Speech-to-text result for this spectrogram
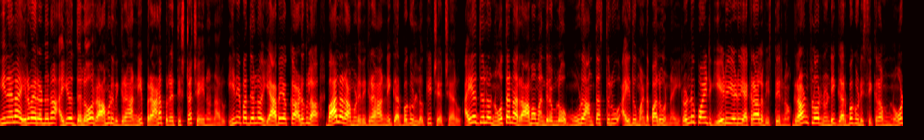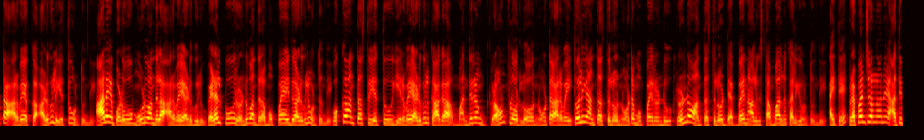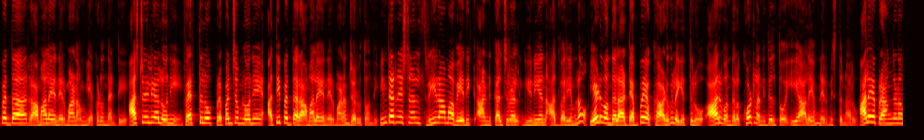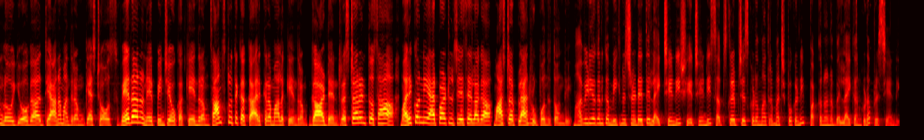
ఈ నెల ఇరవై రెండున అయోధ్యలో రాముడి విగ్రహాన్ని ప్రాణప్రతిష్ఠ చేయనున్నారు. ఈ నేపథ్యంలో యాభై ఒక్క అడుగుల బాలరాముడి విగ్రహాన్ని గర్భగుడిలోకి చేర్చారు. అయోధ్యలో నూతన రామ మందిరంలో మూడు అంతస్తులు ఐదు మండపాలు ఉన్నాయి. రెండు పాయింట్ ఏడు ఏడు ఎకరాల విస్తీర్ణం గ్రౌండ్ ఫ్లోర్ నుండి గర్భగుడి శిఖరం నూట అరవై ఒక్క అడుగులు ఎత్తు ఉంటుంది. ఆలయ పొడవు మూడు వందల అరవై అడుగులు వెడల్పు రెండు వందల ముప్పై ఐదు అడుగులు ఉంటుంది. ఒక్క అంతస్తు ఎత్తు ఇరవై అడుగులు కాగా మందిరం గ్రౌండ్ ఫ్లోర్లో నూట అరవై తొలి అంతస్తులో నూట ముప్పై రెండు రెండో అంతస్తులో డెబ్బై నాలుగు స్తంభాలను కలిగి ఉంటుంది. అయితే ప్రపంచంలోనే అతిపెద్ద రామాలయ నిర్మాణం ఎక్కడుందంటే ఆస్ట్రేలియాలోని ఫెర్త్లో ప్రపంచంలోనే అతిపెద్ద రామాలయ నిర్మాణం జరుగుతోంది. International Srirama Vedic and cultural union ఆధ్వర్యంలో ఏడు వందల డెబ్బై ఒక్క అడుగుల ఎత్తులో ఆరు వందల కోట్ల నిధులతో ఈ ఆలయం నిర్మిస్తున్నారు. ఆలయ ప్రాంగణంలో యోగా ధ్యాన మందిరం గెస్ట్ హౌస్ వేదాను నేర్పించే ఒక కేంద్రం సాంస్కృతిక కార్యక్రమాల కేంద్రం. గార్డెన్ రెస్టారెంట్తో సహా మరికొన్ని ఏర్పాట్లు చేసేలాగా మాస్టర్ ప్లాన్ రూపొందుతోంది. మా వీడియో కనుక మీకు నచ్చినట్టయితే లైక్ చేయండి షేర్ చేయండి సబ్స్క్రైబ్ చేసుకోవడం మాత్రం మర్చిపోకండి. పక్కనున్న బెల్ ఐకాన్ కూడా ప్రెస్ చేయండి.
